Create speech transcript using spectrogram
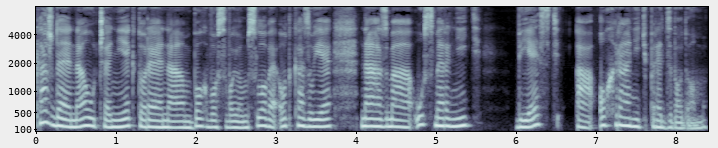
Každé naučenie, ktoré nám Boh vo svojom slove odkazuje, nás má usmerniť, viesť a ochrániť pred zvodom.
